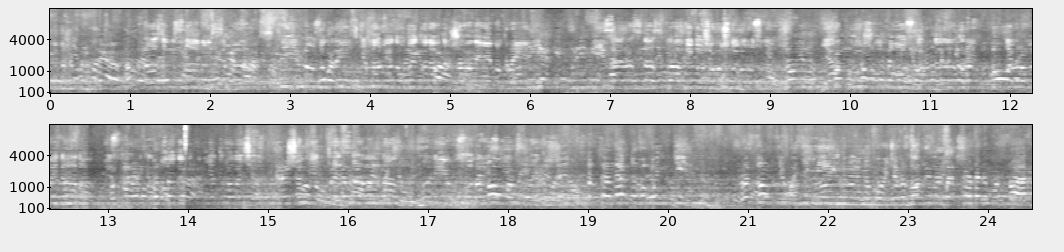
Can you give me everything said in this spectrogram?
Володимиру і разом з нами всіма спільно з українським народом виконав державний гімн України. І зараз насправді дуже важлива розмова. Я прошу одного з координатора Євромайдану історика Володимира П'ятровича, щоб він представив нам голів Ходорівської. Стаціонарного понеділка усіх мій, Януковича, розводили вершителем Мостара.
